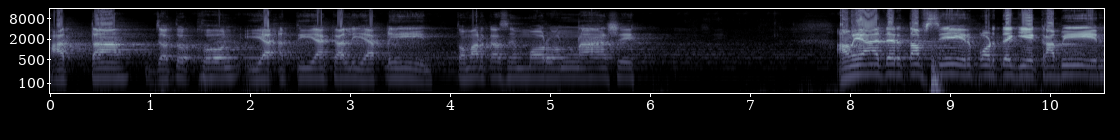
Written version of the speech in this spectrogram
হাত্তা যতক্ষণ ইয়াতিয়া কাল ইয়াকিন, তোমার কাছে মরণ না আসে। আমি আয়াতের তাফসীর পড়তে গিয়ে কাবির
